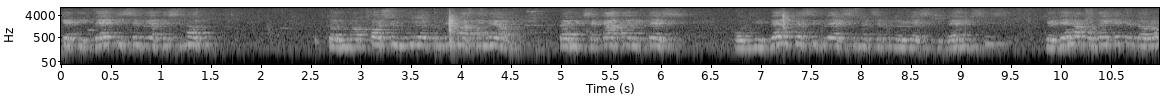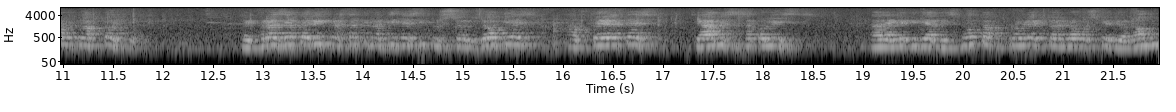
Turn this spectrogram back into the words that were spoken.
και τη θέτει σε διαθεσιμότητα. Το Δημοτικό Συμβούλιο του Δήμου Αθηναίων παίρνει ξεκάθαρη θέση ότι δεν θα συμπλέψει με τις επιλογές της κυβέρνησης και δεν αποδέχεται το ρόλο του αυτόχειου. Εκφράζει απερίφραστα την αντίθεσή τους στι οριζόντιες, αυθαίρετες και άμεσες απολύσεις, αλλά και τη διαθεσιμότητα που προβλέπει το εν λόγω σχέδιο νόμου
